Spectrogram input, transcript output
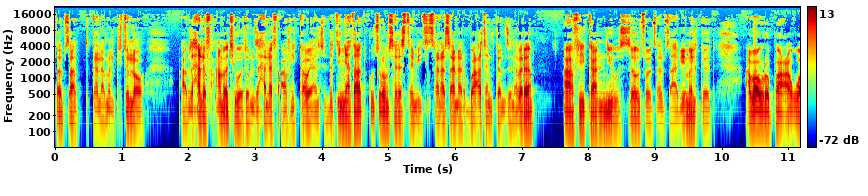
ጸብጻብ እቲ ትካል ኣመልኪቱ ኣሎ። ኣብ ዝሓለፈ ዓመት ህይወቶም ዝሓለፈ ኣፍሪካውያን ስደተኛታት ቁፅሮም ሰለስተ ሚእትን ሰላሳን ኣርባዕተን ከምዝነበረ ኣፍሪካን ኒውስ ዘውፅኦ ፀብፃብ የመልክት። ኣብ ኣውሮፓ ዕቑባ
